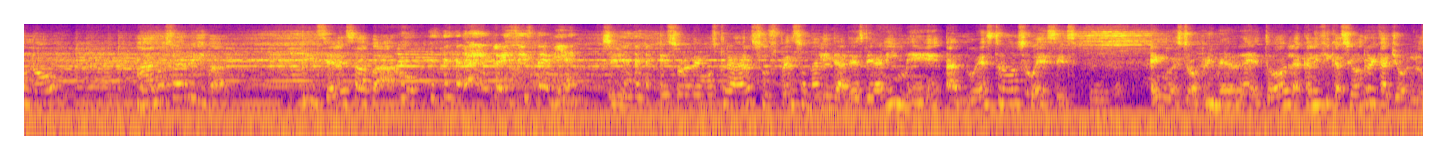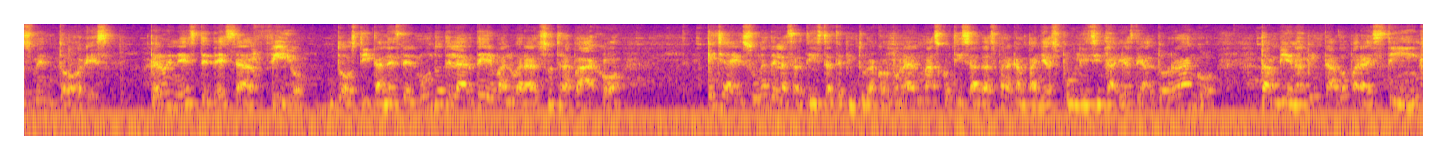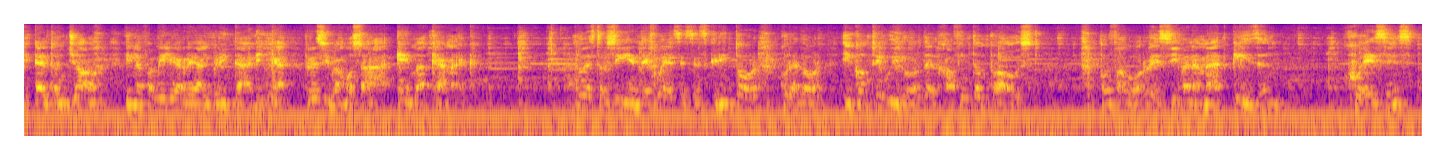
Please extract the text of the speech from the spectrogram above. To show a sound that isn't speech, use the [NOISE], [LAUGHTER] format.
1. Manos arriba. Pinceles abajo. [LAUGHS] Lo hiciste bien. Sí. Es hora de mostrar sus personalidades de anime a nuestros jueces. En nuestro primer reto, la calificación recayó en los mentores. Pero en este desafío, dos titanes del mundo del arte evaluarán su trabajo. Ella es una de las artistas de pintura corporal más cotizadas para campañas publicitarias de alto rango. También ha pintado para Sting, Elton John y la familia real británica. Recibamos a Emma Kamak. Nuestro siguiente juez es escritor, curador y contribuidor del Huffington Post. Por favor, reciban a Matt Gleason. Jueces,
